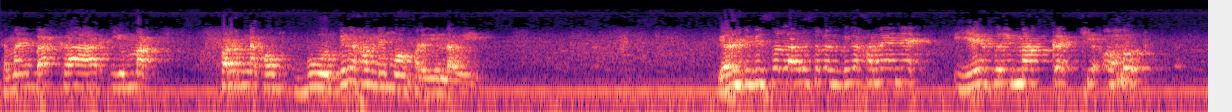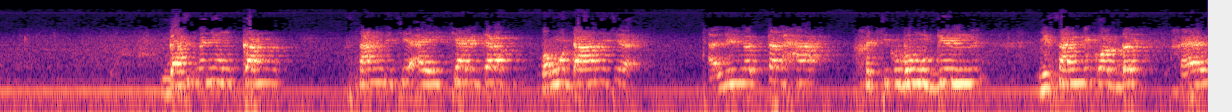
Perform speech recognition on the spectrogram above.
samay bàkkaar yu mag far na ko buur bi nga xam ne moo far yu ndaw yi yonent bi sallallahu alayhi wasallam bi nga xamee ne yéefari Makka ci Uhud gas nañu kan sànni ci ay cari garab ba mu daanu ca Ali nag Talha xëcc ko ba mu génn ñu sànni ko doj xeer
